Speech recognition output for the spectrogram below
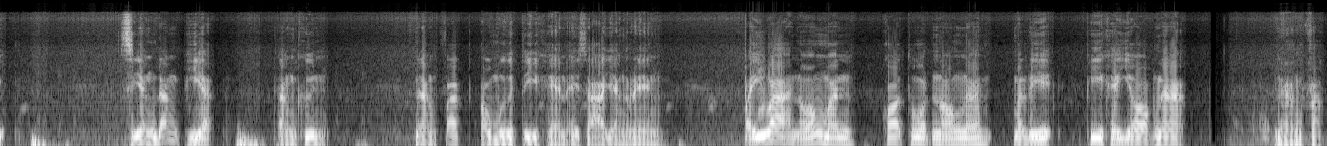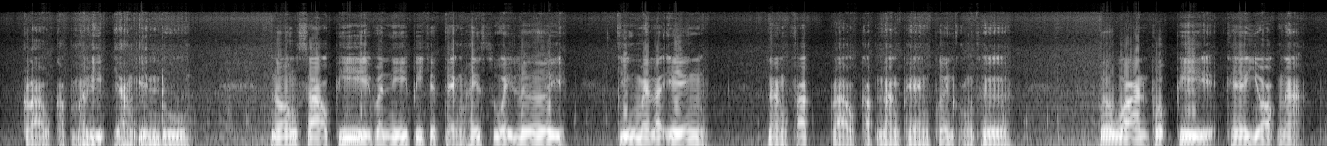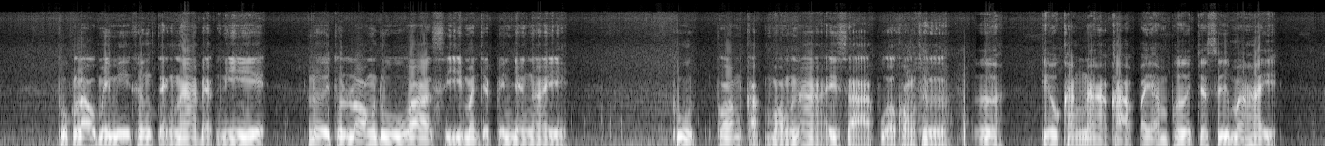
เสียงดังเพี้ยดังขึ้น นางฟักเอามือตีแขนไอสาอย่างแรง ไปว่าน้องมันขอโทษน้องนะมะลิ พี่แค่หยอกนะนางฟักกล่าวกับมะลิอย่างเอ็นดู น้องสาวพี่วันนี้พี่จะแต่งให้สวยเลย จริงไหมละเอง นางฟักกล่าวกับนางแพงเพื่อนของเธอ เมื่อวานพวกพี่แค่หยอกนะ่ะ พวกเราไม่มีเครื่องแต่งหน้าแบบนี้ เลยทดลองดูว่าสีมันจะเป็นยังไง พูดพร้อมกับมองหน้าไอ้สาผัวของเธอ เออ เดี๋ยวครั้งหน้าข้าไปอำเภอจะซื้อมาให้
